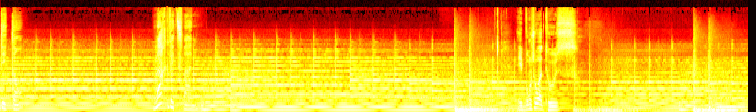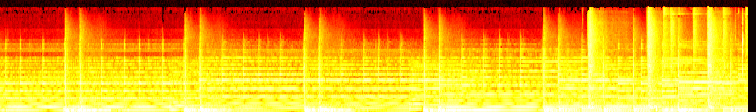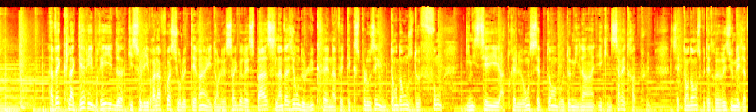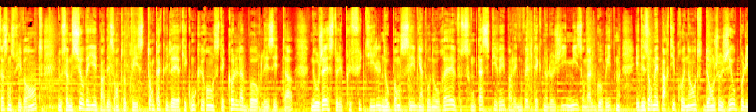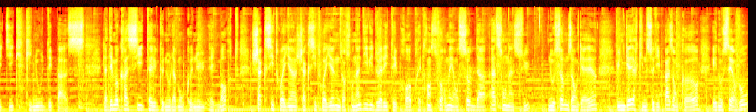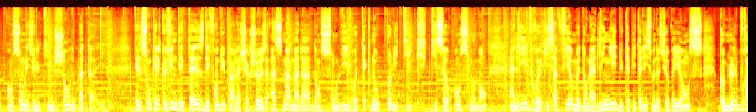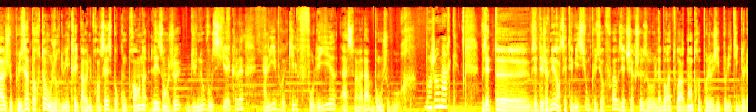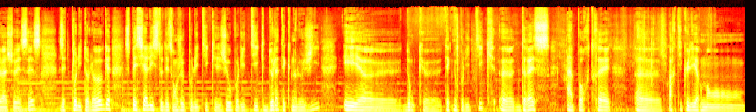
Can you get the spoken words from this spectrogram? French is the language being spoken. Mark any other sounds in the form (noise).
des temps, Marc Wetzmann. Et bonjour à tous. Avec la guerre hybride qui se livre à la fois sur le terrain et dans le cyberespace, l'invasion de l'Ukraine a fait exploser une tendance de fond initiée après le 11 septembre 2001 et qui ne s'arrêtera plus. Cette tendance peut être résumée de la façon suivante. Nous sommes surveillés par des entreprises tentaculaires qui concurrencent et collaborent les États. Nos gestes les plus futiles, nos pensées, bientôt nos rêves sont aspirés par les nouvelles technologies mises en algorithme et désormais partie prenante d'enjeux géopolitiques qui nous La démocratie telle que nous l'avons connue est morte. Chaque citoyen, chaque citoyenne dans son individualité propre est transformé en soldat à son insu. Nous sommes en guerre, une guerre qui ne se dit pas encore, et nos cerveaux en sont les ultimes champs de bataille. Telles sont quelques-unes des thèses défendues par la chercheuse Asma Mala dans son livre Technopolitique qui sort en ce moment, un livre qui s'affirme dans la lignée du capitalisme de surveillance comme l'ouvrage le plus important aujourd'hui écrit par une Française pour comprendre les enjeux du nouveau siècle, un livre qu'il faut lire. Asma Mala, bonjour. Bonjour Marc. Vous êtes, euh, vous êtes déjà venu dans cette émission plusieurs fois. Vous êtes chercheuse au laboratoire d'anthropologie politique de l'EHESS. Vous êtes politologue, spécialiste des enjeux politiques et géopolitiques de la technologie. Et euh, donc, euh, technopolitique dresse un portrait particulièrement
